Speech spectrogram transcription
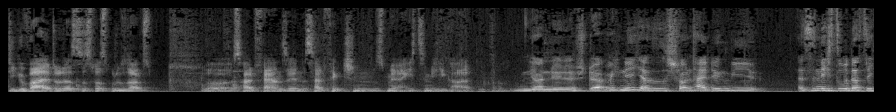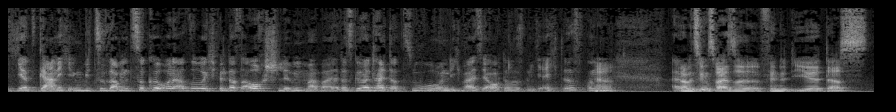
die Gewalt oder ist das was, wo du sagst, pff, ist halt Fernsehen, ist halt Fiction, ist mir eigentlich ziemlich egal. Ja, nee, das stört mich nicht. Also es ist schon halt irgendwie. Es ist nicht so, dass ich jetzt gar nicht irgendwie zusammenzucke oder so. Ich finde das auch schlimm, aber das gehört halt dazu und ich weiß ja auch, dass es nicht echt ist. Und, Ja. ähm, beziehungsweise findet ihr, dass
